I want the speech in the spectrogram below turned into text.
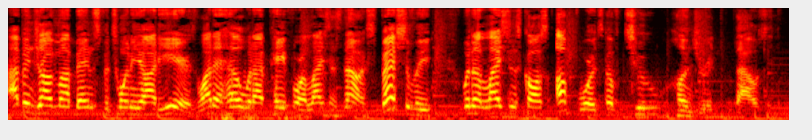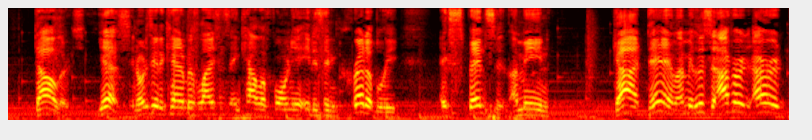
I've been driving my Benz for 20 odd years. Why the hell would I pay for a license now? Especially when a license costs upwards of $200,000. Yes, in order to get a cannabis license in California, it is incredibly expensive. I mean, God damn. I mean, listen, I've heard I heard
